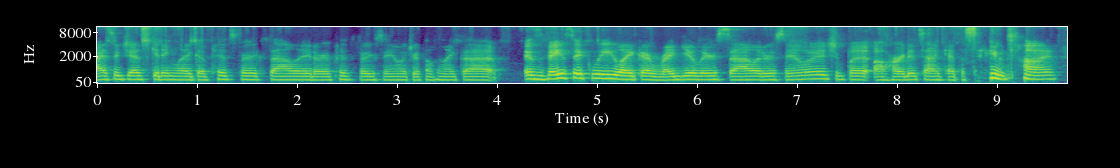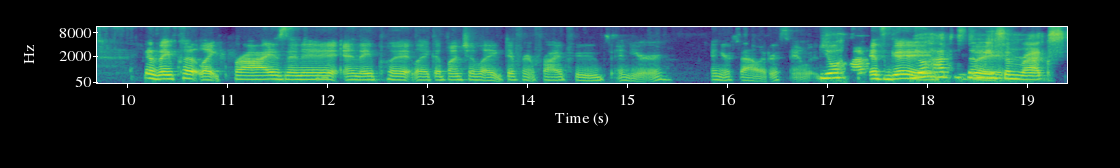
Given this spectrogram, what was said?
I suggest getting like a Pittsburgh salad or a Pittsburgh sandwich or something like that. It's basically like a regular salad or sandwich, but a heart attack at the same time because they put like fries in it and they put like a bunch of like different fried foods in your in your salad or sandwich. You'll have, it's good. You'll have to send but... me some recs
